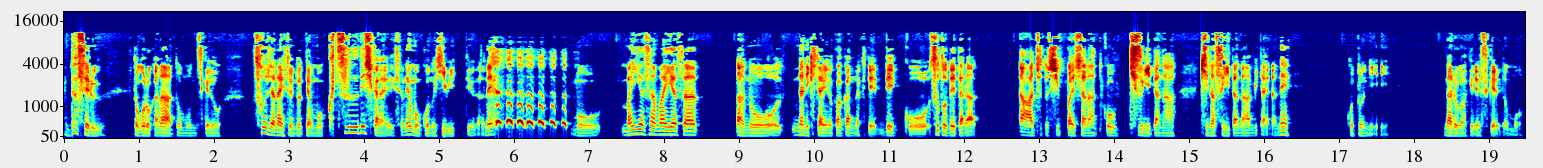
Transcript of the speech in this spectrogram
出せるところかなと思うんですけど、そうじゃない人にとってはもう苦痛でしかないですよね、もうこの日々っていうのはね。もう、毎朝毎朝、あの、何着たらいいのかわかんなくて、で、こう、外出たら、ああ、ちょっと失敗したな、こう、着すぎたな、着なすぎたな、みたいなね、ことになるわけですけれども。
